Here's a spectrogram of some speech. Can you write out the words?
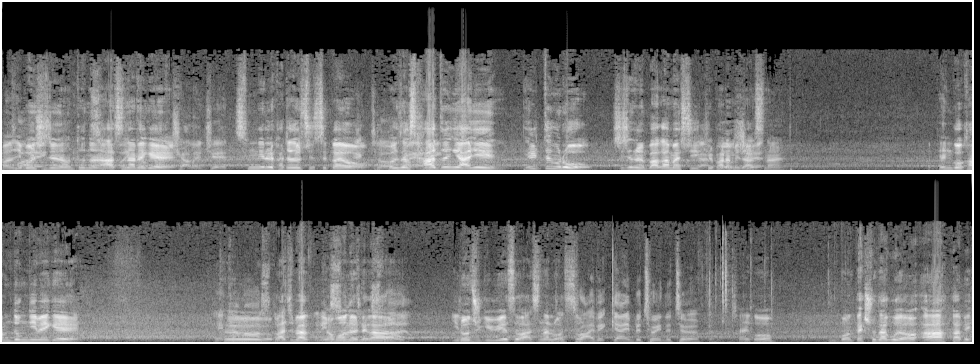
아, 이번 시즌 헌터는 아스날에게 승리를 가져다 수 있을까요? 더 이상 4등이 아닌 1등으로 시즌을 마감할 수 있길 바랍니다. 아스날. 벤거 감독님에게 그 마지막 염원을 내가 이뤄주기 위해서 아스날로 왔어. 자 이거 한번 백슛 하고요. 아 까비.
